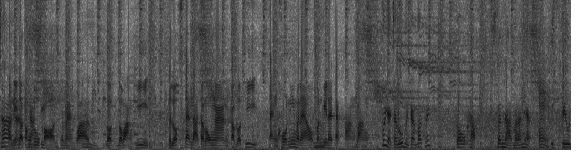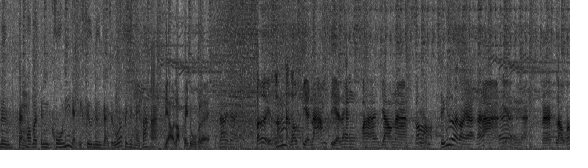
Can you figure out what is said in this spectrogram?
ใช่คราวนี้เราต้องอยากดูจริงก่อนใช่ไหมว่าอืม รถระหว่างที่เป็นรถสแตนดาร์ดจากโรงงานกับรถที่แต่งโคนี่มาแล้วอืมมันมีอะไรแตกต่างบ้าง ก็อยากจะรู้เหมือนกันว่าเฮ้ยเราขับ สแตนดาร์ดมาแล้วเนี่ยอืมอีกฟิลหนึ่งแต่อืมพอมันเป็นโคนี่เนี่ยอีกฟิลหนึ่งอยากจะรู้ว่าเป็นยังไงบ้างอะเดี๋ยวเราไปดูกันเลยได้ได้เต้ยหลังจากเราเสียน้ำเสียแรงมายาวนานก็เสียเหงื่อหน่อยอะนะอ่าเสียเหงื่อนะเราก็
